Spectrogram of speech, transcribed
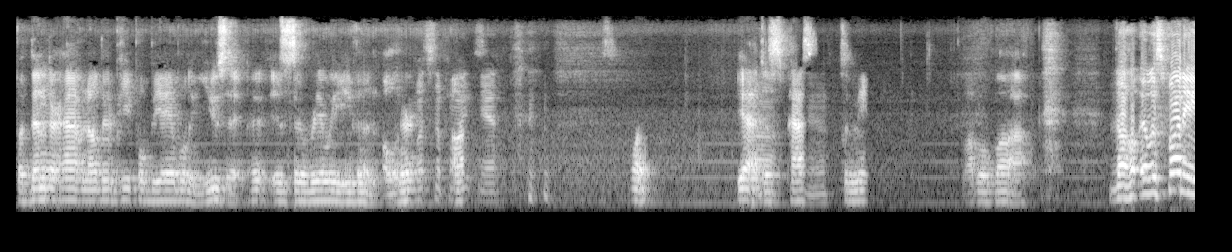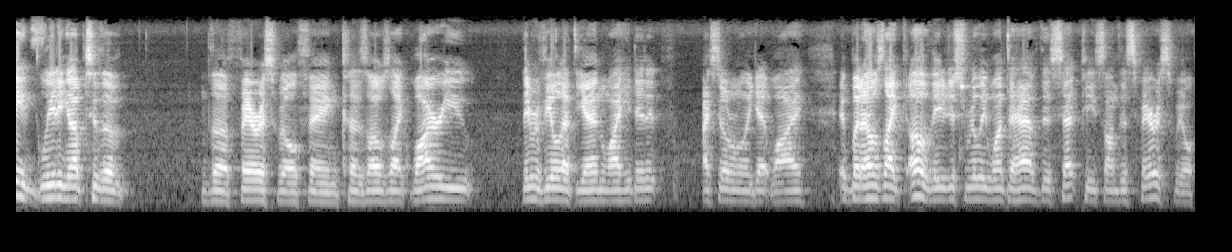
but then they're having other people be able to use it. Is there really even an owner? What's the point? Yeah. Yeah, just pass Yeah. it to me. Blah blah blah. the it was funny leading up to the the Ferris wheel thing because I was like, why are you? They revealed at the end why he did it. I still don't really get why. But I was like, oh, they just really want to have this set piece on this Ferris wheel.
